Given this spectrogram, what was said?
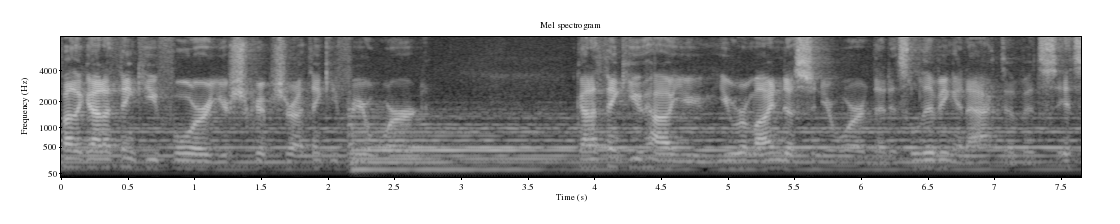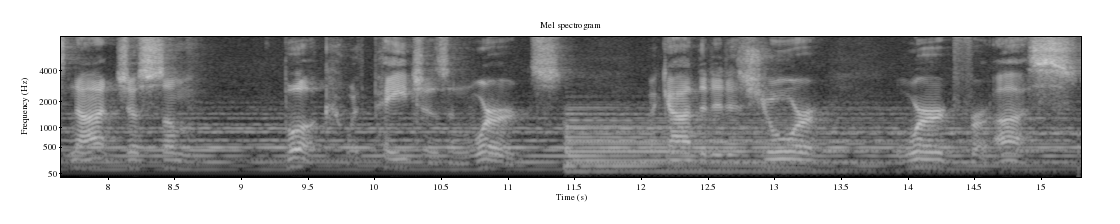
Father God, I thank you for your scripture. I thank you for your word. God, I thank you how you, you remind us in your word that it's living and active. It's, it's not just some book with pages and words, but God, that it is your word for us.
